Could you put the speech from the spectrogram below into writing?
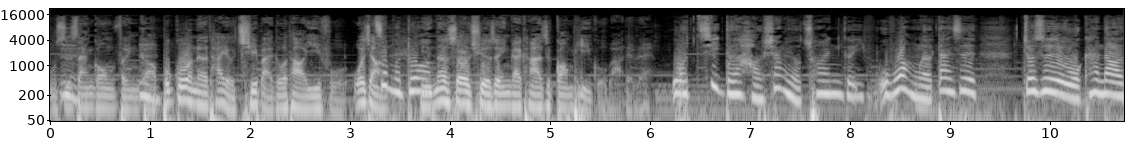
五十三公分高。嗯嗯、不过呢，它有七百多套衣服，我想这么多，你那时候去的时候应该看它是光屁股吧，对不对？我记得好像有穿一个衣服，我忘了，但是。就是我看到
